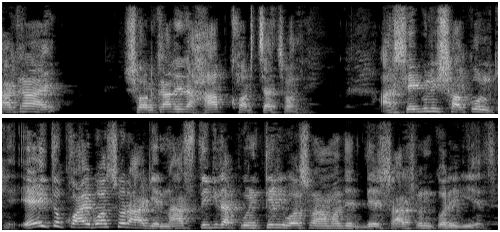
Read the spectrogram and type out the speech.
টাকায় সরকারের হাফ খরচা চলে, আর সেগুলি সকলকে। এই তো কয় বছর আগে নাস্তিকরা পঁয়ত্রিশ বছর আমাদের দেশ শাসন করে গিয়েছে।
